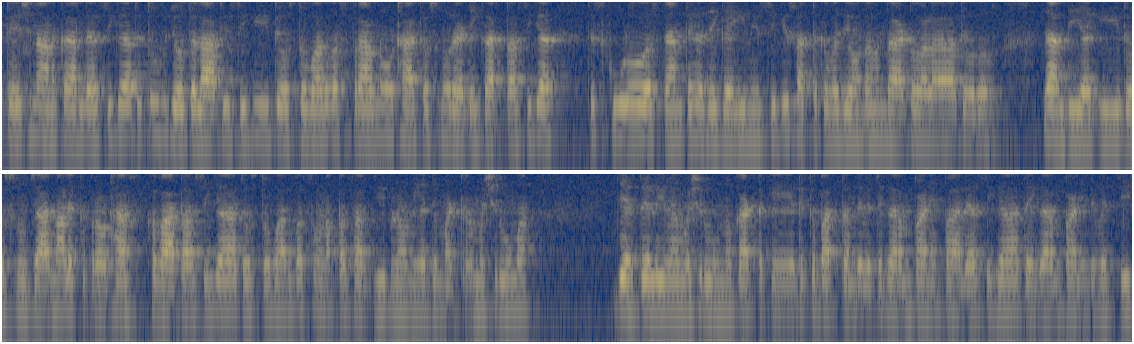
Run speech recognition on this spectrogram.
ਤੇ ਇਸ਼ਨਾਨ ਕਰ ਲਿਆ ਸੀਗਾ ਤੇ ਧੂਪ ਜੋਤ ਲਾਤੀ ਸੀਗੀ ਤੇ ਉਸ ਤੋਂ ਬਾਅਦ ਬਸ ਪ੍ਰਾਵ ਨੂੰ ਉਠਾ ਕੇ ਉਸ ਨੂੰ ਰੈਡੀ ਕਰਤਾ ਸੀਗਾ। ਅਤੇ ਸਕੂਲ ਉਹ ਉਸ ਟਾਈਮ ਤੇ ਹਜੇ ਗਈ ਨਹੀਂ ਸੀਗੀ ਸੱਤ ਕੁ ਵਜੇ ਆਉਂਦਾ ਹੁੰਦਾ ਆਟੋ ਵਾਲਾ ਅਤੇ ਉਦੋਂ ਜਾਂਦੀ ਹੈਗੀ ਅਤੇ ਉਸਨੂੰ ਚਾਹ ਨਾਲ ਇੱਕ ਪਰੌਂਠਾ ਖਵਾਤਾ ਸੀਗਾ ਅਤੇ ਉਸ ਤੋਂ ਬਾਅਦ ਬਸ ਹੁਣ ਆਪਾਂ ਸਬਜ਼ੀ ਬਣਾਉਣੀ ਅੱਜ ਮਟਰ ਮਸ਼ਰੂਮ ਜਿਸ ਦੇ ਲਈ ਮੈਂ ਮਸ਼ਰੂਮ ਨੂੰ ਕੱਟ ਕੇ ਅਤੇ ਇੱਕ ਬਰਤਨ ਦੇ ਵਿੱਚ ਗਰਮ ਪਾਣੀ ਪਾ ਲਿਆ ਸੀਗਾ ਅਤੇ ਗਰਮ ਪਾਣੀ ਦੇ ਵਿੱਚ ਹੀ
